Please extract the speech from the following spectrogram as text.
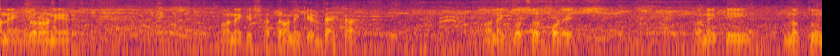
অনেক ধরনের, অনেকের সাথে অনেকের দেখা, অনেক বছর পরে, অনেকেই নতুন,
